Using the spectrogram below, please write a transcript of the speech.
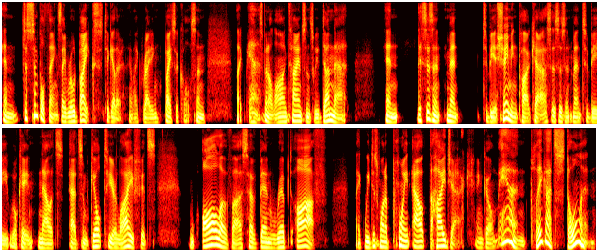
And just simple things. They rode bikes together. They like riding bicycles. And like, man, it's been a long time since we've done that. And this isn't meant to be a shaming podcast. This isn't meant to be, okay, now let's add some guilt to your life. It's all of us have been ripped off. Like we just want to point out the hijack and go, man, play got stolen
